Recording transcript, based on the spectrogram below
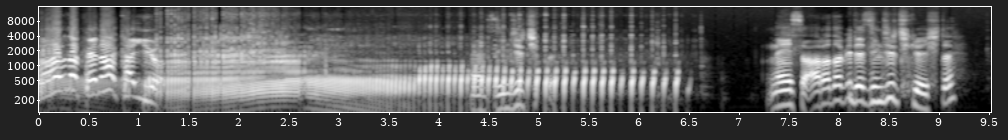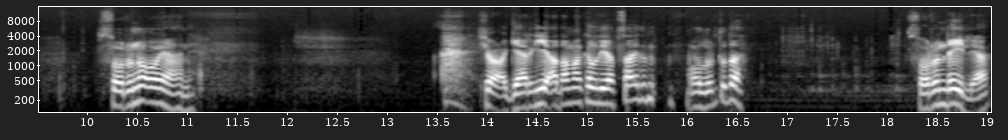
Bu arada fena kayıyor. He, zincir çıktı. Neyse arada bir de zincir çıkıyor işte. Sorunu o yani. Şu gergiyi adam akıllı yapsaydım olurdu da. Sorun değil ya.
